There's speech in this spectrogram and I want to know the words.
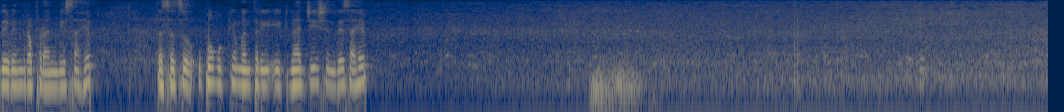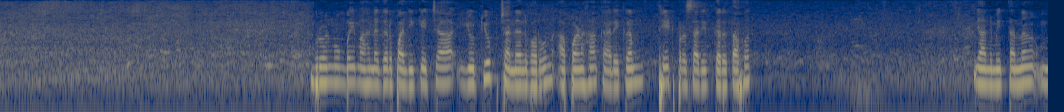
देवेंद्र फडणवीस साहेब तसंच उपमुख्यमंत्री एकनाथजी शिंदे साहेब बृहन्मुंबई महानगरपालिकेच्या यूट्यूब चॅनलवरून आपण हा कार्यक्रम थेट प्रसारित करत आहोत. यानिमित्तानं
